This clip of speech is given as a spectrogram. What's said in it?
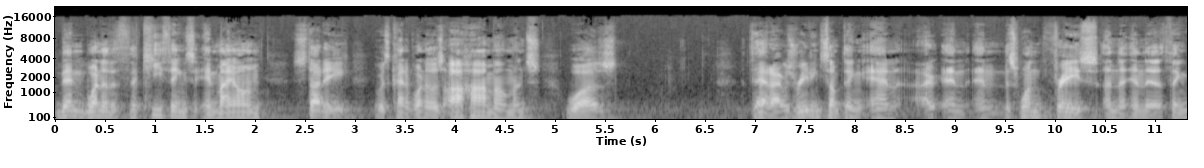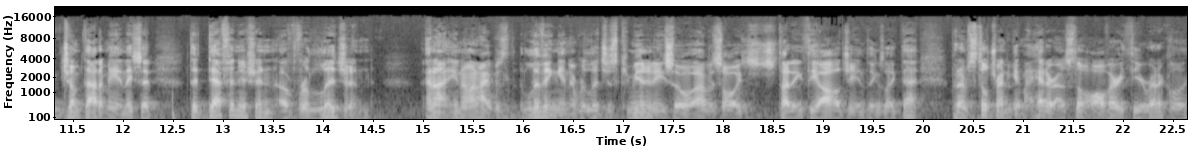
then one of the, the key things in my own study, it was kind of one of those aha moments, was that I was reading something and I, and and this one phrase in the in the thing jumped out at me and they said the definition of religion and I, you know, and I was living in a religious community, so I was always studying theology and things like that. But I'm still trying to get my head around. Still all very theoretical.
